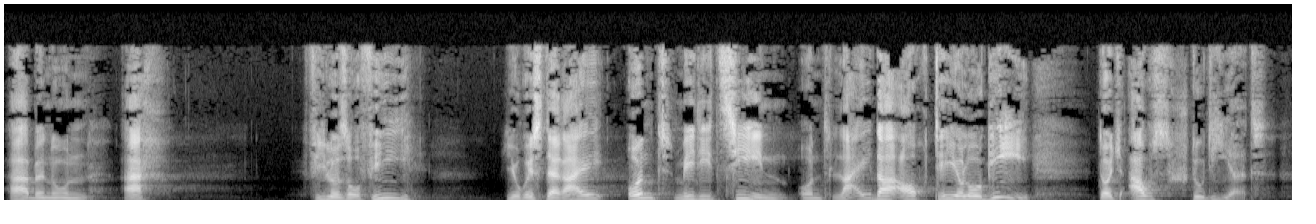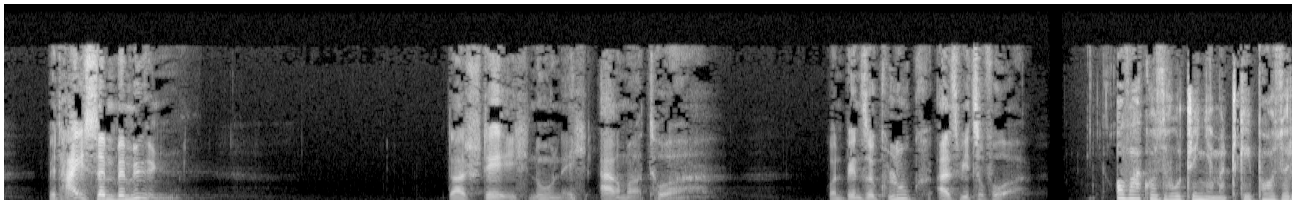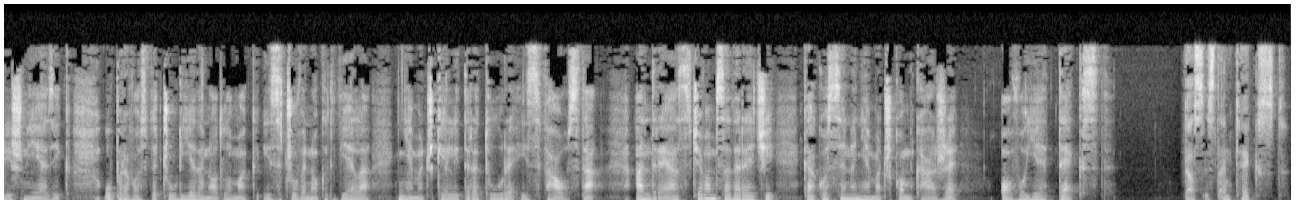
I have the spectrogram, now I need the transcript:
Habe nun, ach, filozofiji Juristerei und Medizin und leider auch Theologie durchaus studiert, mit heißem Bemühen. Da ste ich nun, ich armer Tor, und bin so klug als wie zuvor. Ovako zvuči njemački pozorišni jezik. Upravo ste čuli jedan odlomak iz čuvenog dijela njemačke literature iz Fausta. Andreas će vam sada reći kako se na njemačkom kaže ovo je tekst. Das ist ein tekst.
